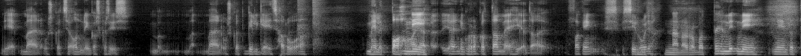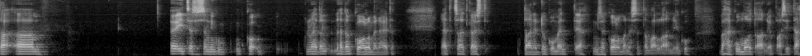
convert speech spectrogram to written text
niin mä en usko, että se on niin, koska siis mä, mä en usko, että Bill Gates haluaa meille pahaa Niin. ja, ja niin kuin rokottaa meihin jotain fucking siruja. Nanorobotteja. Ni, niin, niin tota, um, itse asiassa niin kuin, ko, kun näitä on, näitä on kolme näitä, näitä zeitgeist taidedokumentteja, niin se kolmannessa tavallaan niin kuin, vähän kumotaan jopa sitä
